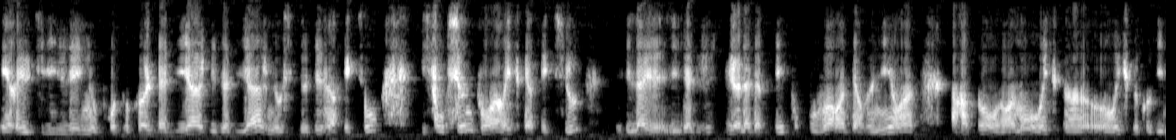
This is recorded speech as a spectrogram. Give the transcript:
et réutiliser nos protocoles d'habillage, déshabillage, mais aussi de désinfection qui fonctionnent pour un risque infectieux. Et là, il a juste eu à l'adapter pour pouvoir intervenir par rapport vraiment au risque, au risque Covid.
